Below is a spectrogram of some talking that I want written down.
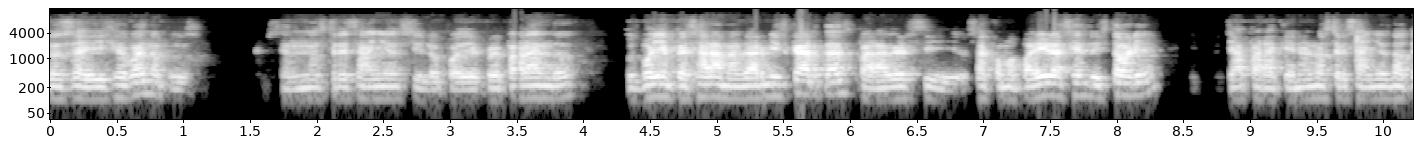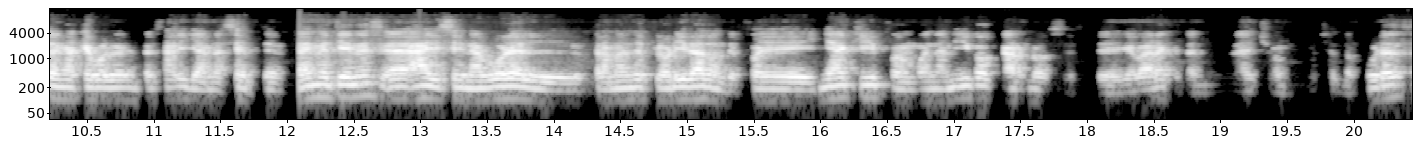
Entonces ahí dije, bueno, pues, pues, en unos tres años, si lo puedo ir preparando, pues voy a empezar a mandar mis cartas para ver si, o sea, como para ir haciendo historia, ya para que en unos tres años no tenga que volver a empezar y ya me acepten. Ahí me tienes, eh, ahí se inaugura el Ultraman de Florida, donde fue Iñaki, fue un buen amigo, Carlos este, Guevara, que también ha hecho muchas locuras.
